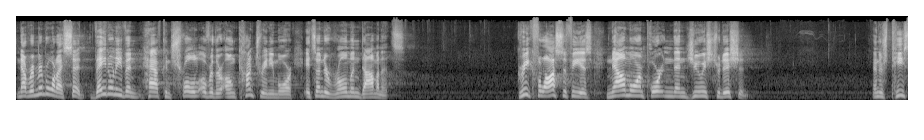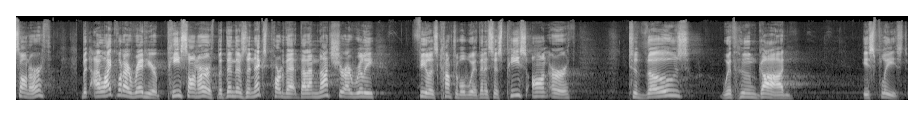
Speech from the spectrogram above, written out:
Now, remember what I said. They don't even have control over their own country anymore, it's under Roman dominance. Greek philosophy is now more important than Jewish tradition. And there's peace on earth. But I like what I read here peace on earth. But then there's the next part of that that I'm not sure I really feel as comfortable with. And it says, Peace on earth to those with whom God is pleased.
